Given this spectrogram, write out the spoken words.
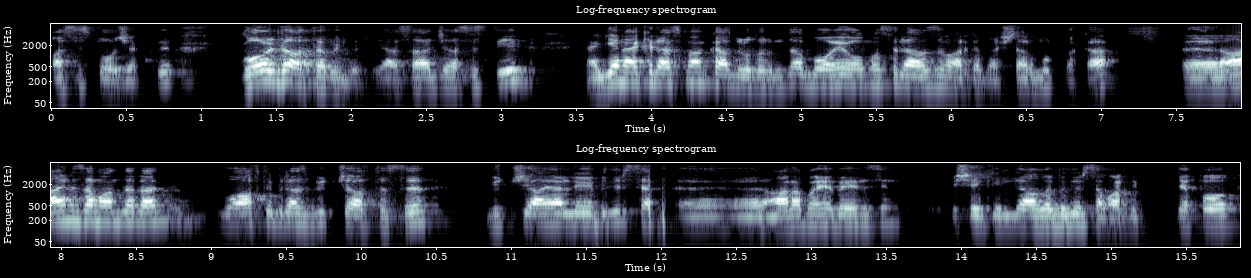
asist olacaktı. Gol de atabilir. Yani sadece asist değil. Yani genel klasman kadrolarında Boya olması lazım arkadaşlar mutlaka. E, aynı zamanda ben bu hafta biraz bütçe haftası bütçe ayarlayabilirsem e, arabaya benzin bir şekilde alabilirsem artık depo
